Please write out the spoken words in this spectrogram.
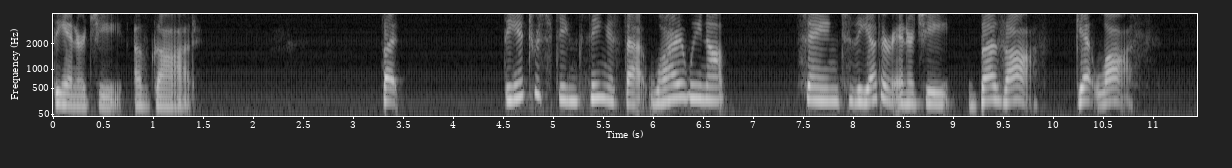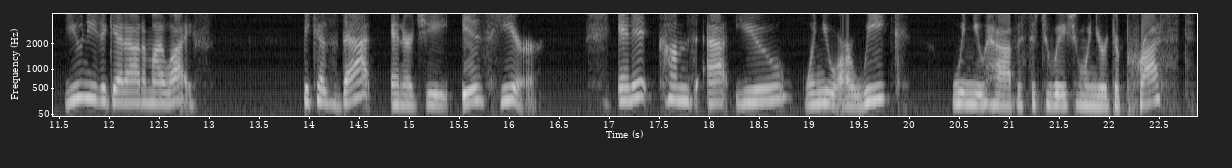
the energy of God. But the interesting thing is that why are we not saying to the other energy, buzz off, get lost? You need to get out of my life. Because that energy is here. And it comes at you when you are weak, when you have a situation when you're depressed,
